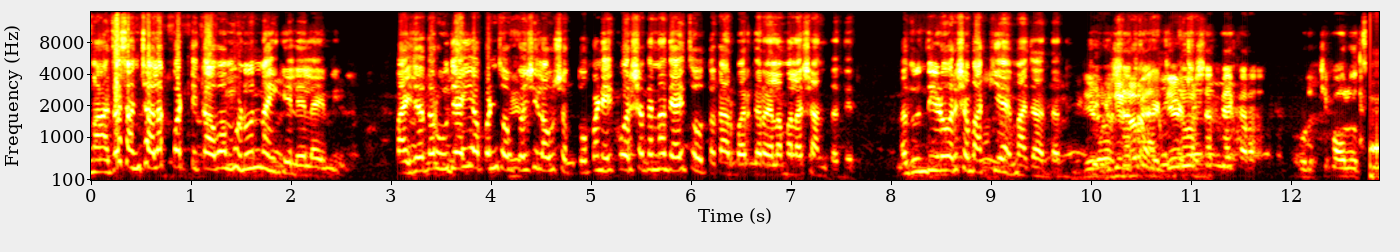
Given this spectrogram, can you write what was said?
माझं संचालक पद टिकावं म्हणून नाही केलेलं आहे मी. पाहिजे तर उद्याही आपण चौकशी लावू शकतो. पण एक वर्ष त्यांना द्यायचं होतं कारभार करायला मला शांततेत. अजून दीड वर्ष बाकी आहे माझ्या हातात. दीड वर्षात काय? दीड वर्षात काय करा? पुढची पाऊल उचला.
